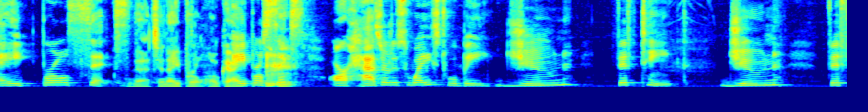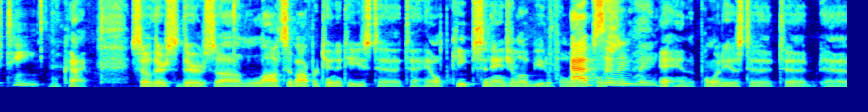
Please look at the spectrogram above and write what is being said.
April 6th. That's in April. Okay. April 6th. Our hazardous waste will be June 15th. June 15th. Okay, so there's there's uh, lots of opportunities to, to help keep San Angelo beautiful. And of course- Absolutely. and, and the point is to to uh,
